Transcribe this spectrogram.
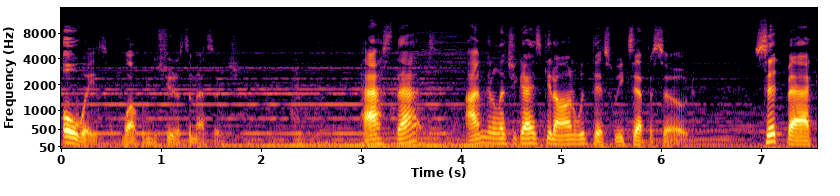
always welcome to shoot us a message. Past that, I'm going to let you guys get on with this week's episode. Sit back,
